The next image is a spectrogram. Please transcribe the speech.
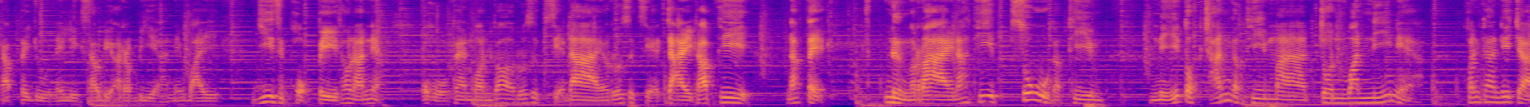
ครับ ไปอยู่ในลีกซาอุดิอาระเบียในวัย 26 ปีเท่านั้นเนี่ย โอ้โห แฟนบอลก็รู้สึกเสียดาย รู้สึกเสียใจครับที่นักเตะหนึ่งรายนะ ที่สู้กับทีม หนีตกชั้นกับทีมมาจนวันนี้เนี่ย ค่อนข้างที่จะ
